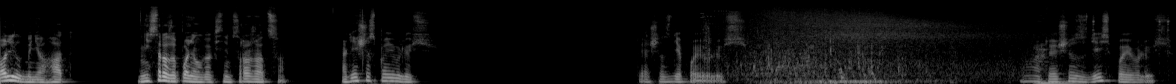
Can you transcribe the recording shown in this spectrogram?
Завалил меня гад. Не сразу понял, как с ним сражаться. А где я сейчас появлюсь? Я сейчас где появлюсь? А, то я сейчас здесь появлюсь.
